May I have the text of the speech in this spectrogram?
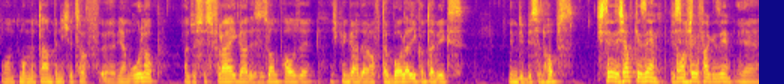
Und momentan bin ich jetzt auf, äh, wir haben Urlaub. Also es ist frei, gerade Saisonpause. Ich bin gerade auf der Baller League unterwegs. Nimm die ein bisschen Hops. Stimmt, ich habe gesehen. Ich habe auf jeden Fall gesehen. Ja,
